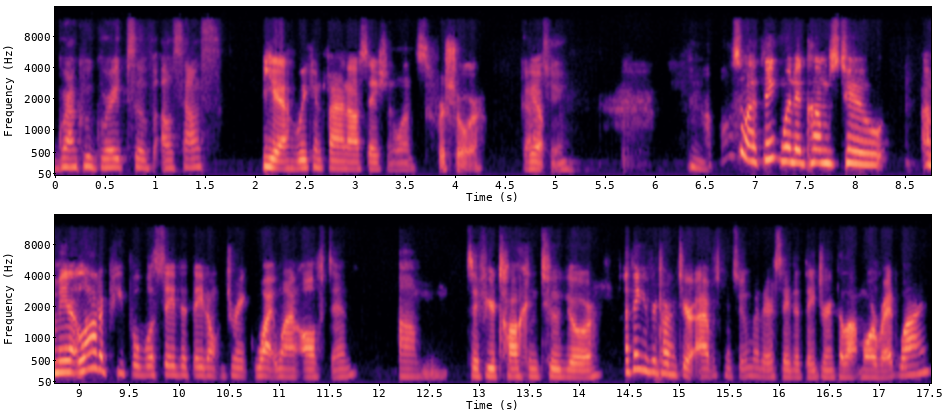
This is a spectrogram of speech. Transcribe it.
Grand Cru grapes of Alsace? Yeah, we can find Alsatian ones for sure. Got Yep. you. Also, I think when it comes to, I mean, a lot of people will say that they don't drink white wine often. Um, so if you're talking to your I think if you're talking to your average consumer, they say that they drink a lot more red wine.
